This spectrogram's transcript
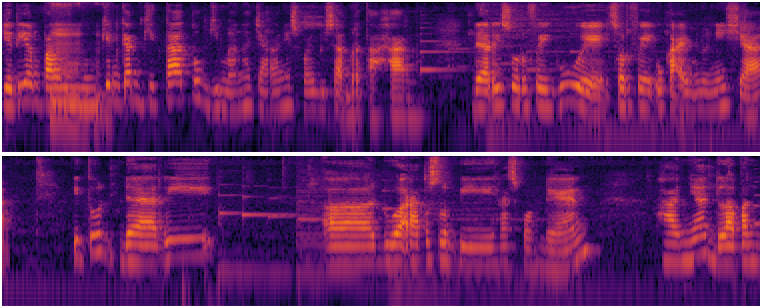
Jadi yang paling Hmm. mungkin kan kita tuh gimana caranya supaya bisa bertahan. Dari survei gue, survei UKM Indonesia, itu dari eh, 200 lebih responden, hanya 8%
